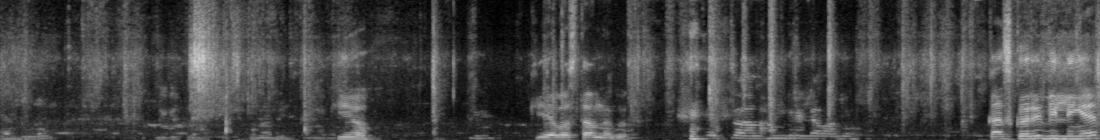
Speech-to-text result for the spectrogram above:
যাইতো কি অবস্থা আপনার আলহামদুলিল্লাহ ভালো। কাজ করি বিল্ডিং এর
